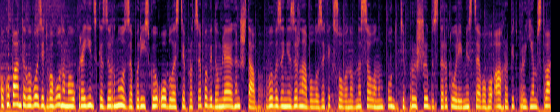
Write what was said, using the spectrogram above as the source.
Окупанти вивозять вагонами українське зерно з Запорізької області. Про це повідомляє генштаб. Вивезення зерна було зафіксовано в населеному пункті Пришиб з території місцевого агропідприємства.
